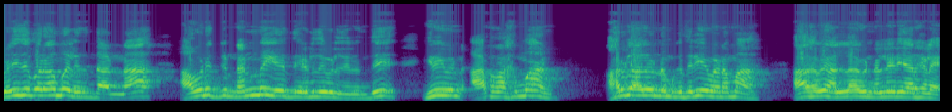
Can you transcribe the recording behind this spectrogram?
வெளிது பெறாமல் இருந்தான்னா அவனுக்கு நன்மை எழுதுவதிலிருந்து இறைவன் அர் ரஹ்மான். அருளாளன் நமக்கு தெரிய வேணாமா? ஆகவே அல்லாவின் நல்லடியார்களே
